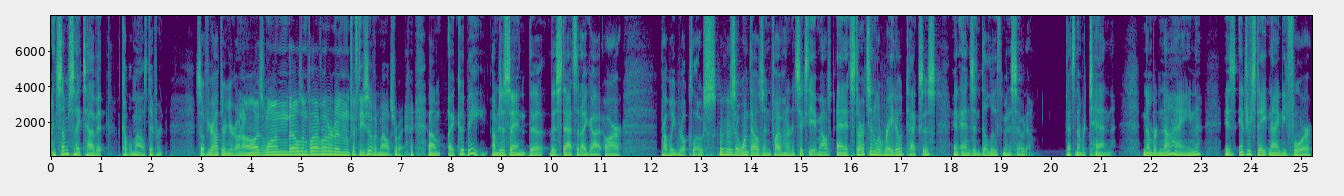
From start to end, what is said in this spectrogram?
and some sites have it a couple miles different. So if you're out there and you're going, oh, it's 1,557 miles, Troy, um, it could be. I'm just saying the the stats that I got are probably real close. So 1,568 miles, and it starts in Laredo, Texas, and ends in Duluth, Minnesota. That's number 10. Number nine is Interstate 94,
